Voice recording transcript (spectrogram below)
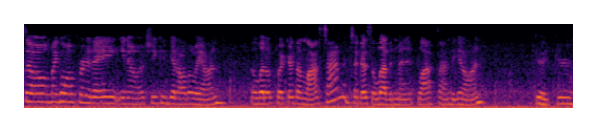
So my goal for today, you know, if she could get all the way on a little quicker than last time. It took us 11 minutes last time to get on. Good girl.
